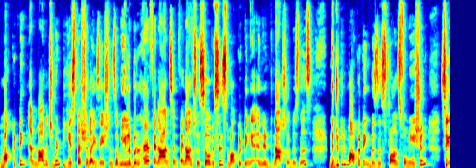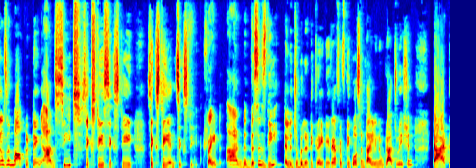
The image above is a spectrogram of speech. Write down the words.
marketing and management ये स्पेशलाइजेशन अवेलेबल है finance and financial services marketing and international business digital marketing business transformation sales and marketing and seats 60 60 60 and 60 right and this is the eligibility criteria 50 percentile in your graduation cat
